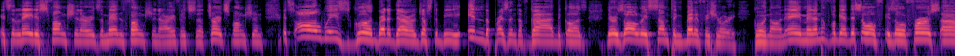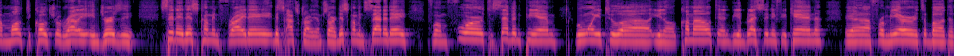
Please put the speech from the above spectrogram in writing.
it's a ladies function or it's a men's function or if it's a church function, it's always good, Brother Daryl, just to be in the presence of God because there is always something beneficial going on. Amen. And don't forget, this is our first uh, multicultural rally in Jersey City this coming Friday, this actually, I'm sorry, this coming Saturday from 4 to 7 p.m. We want you to, uh, you know, come out and be a blessing if you can. Uh, from here, it's about an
